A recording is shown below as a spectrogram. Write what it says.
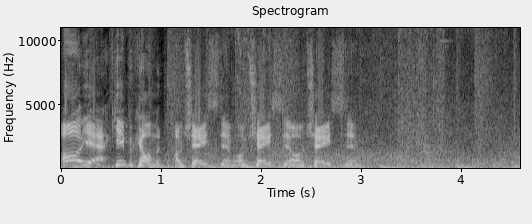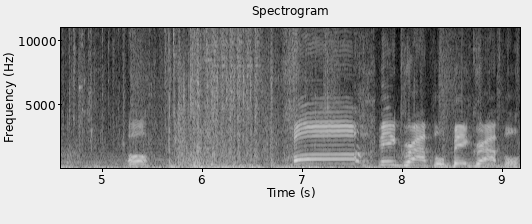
Oh, yeah, keep it coming. I'm chasing him. I'm chasing him. I'm chasing him. Oh. Big grapple. Big grapple.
